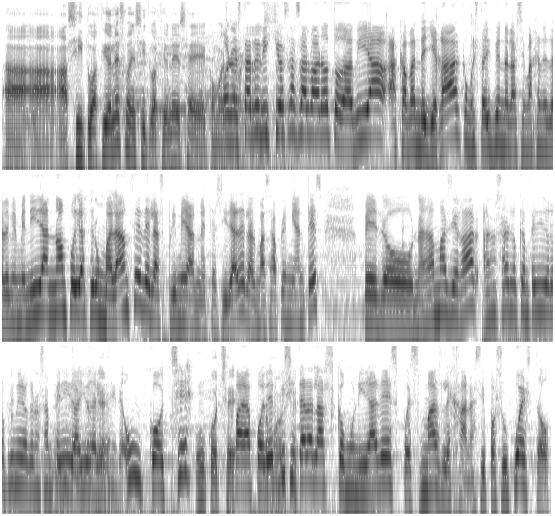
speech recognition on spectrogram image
a, situaciones o en situaciones eh, como Bueno, estas religiosas, Álvaro, todavía acaban de llegar, como estáis viendo en las imágenes de la bienvenida, no han podido hacer un balance de las primeras necesidades, las más apremiantes, pero nada más llegar, a no saber lo que han pedido, lo primero que nos han pedido, ayuda a un coche, un coche para poder visitar a las comunidades pues más lejanas. Y, por supuesto,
